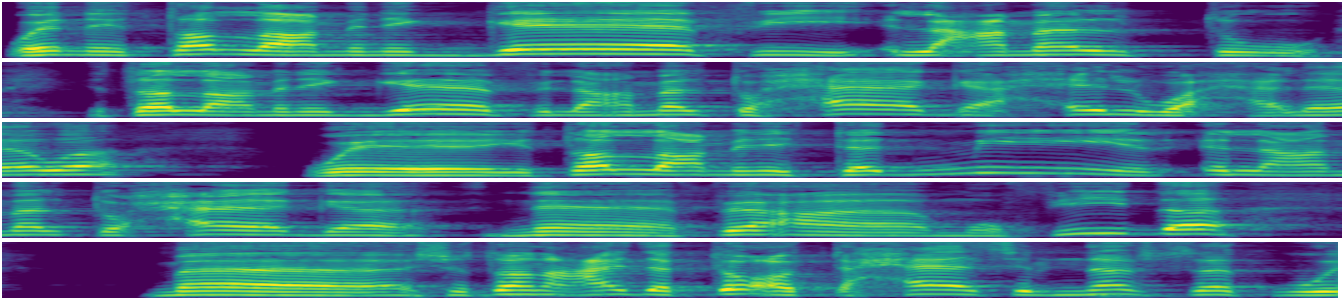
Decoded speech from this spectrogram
وإن يطلع من الجافي اللي عملته يطلع من الجافي اللي عملته حاجة حلوة حلاوة. ويطلع من التدمير اللي عملته حاجة نافعة مفيدة. ما الشيطان عايزك تقعد تحاسب نفسك و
